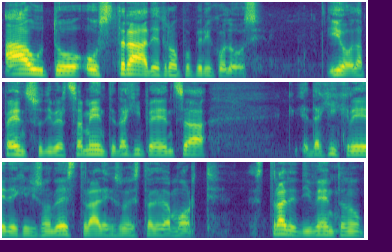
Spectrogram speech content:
auto o strade troppo pericolose. Io la penso diversamente da chi pensa e da chi crede che ci sono delle strade che sono le strade da morte. Le strade diventano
